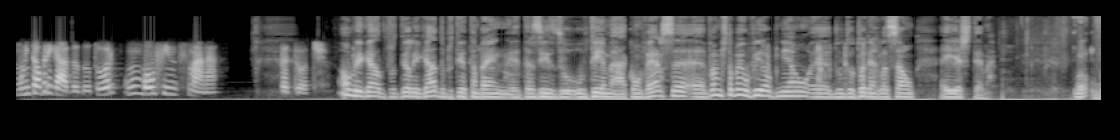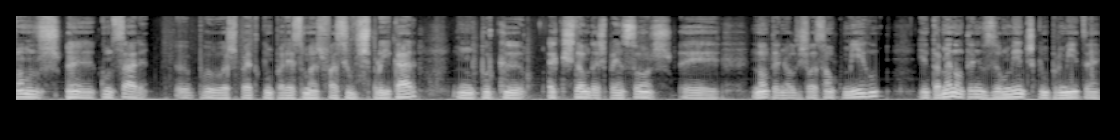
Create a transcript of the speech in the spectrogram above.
Muito obrigada, doutor. Um bom fim de semana para todos. Obrigado por ter ligado, por ter também eh, trazido o tema à conversa. Eh, vamos também ouvir a opinião eh, do doutor em relação a este tema. Bom, vamos eh, começar eh, pelo aspecto que me parece mais fácil de explicar, hum, porque a questão das pensões eh, não tenho a legislação comigo e também não tenho os elementos que me permitem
